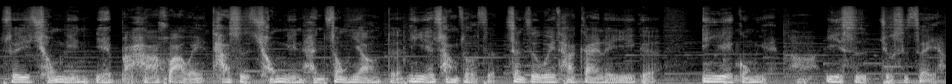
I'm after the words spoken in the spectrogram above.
所以琼林也把他划为他是琼林很重要的音乐创作者，甚至为他盖了一个音乐公园啊，意思就是这样。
